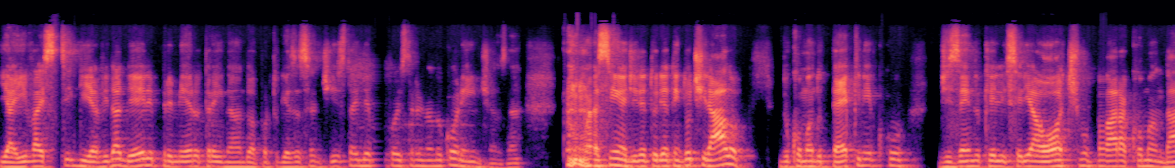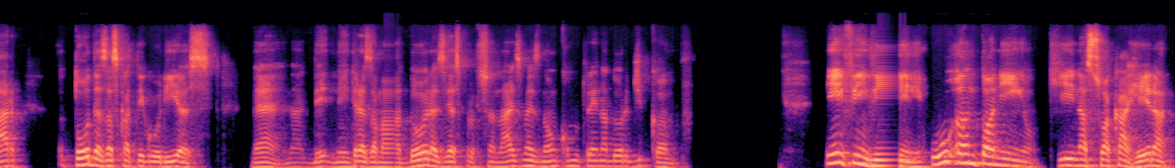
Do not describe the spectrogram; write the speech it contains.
e aí vai seguir a vida dele, primeiro treinando a Portuguesa Santista e depois treinando o Corinthians, né? Assim, a diretoria tentou tirá-lo do comando técnico, dizendo que ele seria ótimo para comandar todas as categorias, né, entre as amadoras e as profissionais, mas não como treinador de campo. E, enfim, Vini, o Antoninho, que na sua carreira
